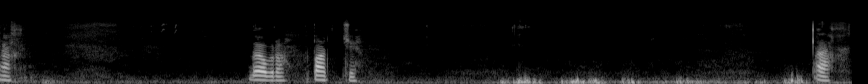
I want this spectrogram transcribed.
Ach. Dobra, patrzcie. Ach.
